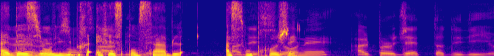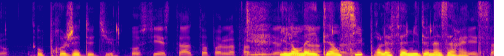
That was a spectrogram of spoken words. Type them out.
adhésion libre et responsable à son projet, au projet de Dieu. Il en a été ainsi pour la famille de Nazareth.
